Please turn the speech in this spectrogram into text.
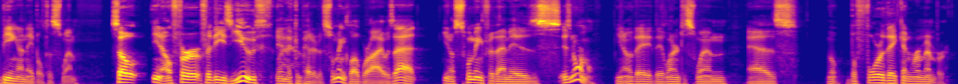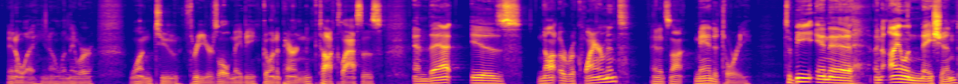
being unable to swim. So, you know, for for these youth in the competitive swimming club where I was at, you know, swimming for them is is normal. You know, they they learn to swim as well before they can remember in a way. You know, when they were one, two, three years old, maybe going to parent and talk classes, and that is not a requirement and it's not mandatory. To be in a an island nation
